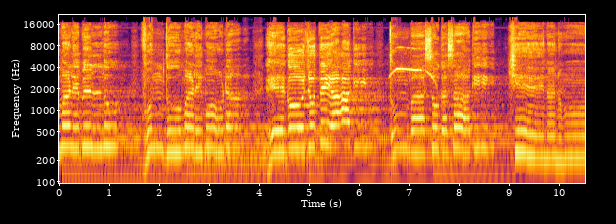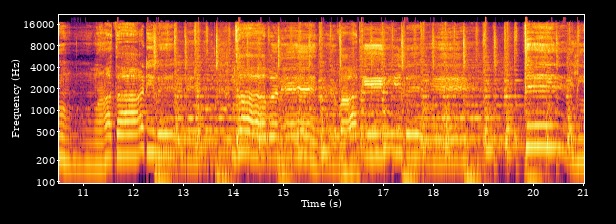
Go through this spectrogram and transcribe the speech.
ಮಳೆ ಮೋಡ ಹೇಗೋ ಜೊತೆಯಾಗಿ ತುಂಬಾ ಸೊಗಸಾಗಿ ಏನನು ಮಾತಾಡಿವೆ ಭಾವನೆ ಬಾಕಿ ತೇಲಿ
